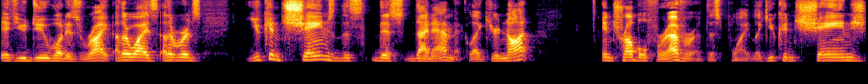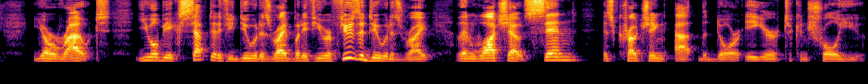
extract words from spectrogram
if you do what is right. Otherwise, other words, you can change this this dynamic. Like you're not in trouble forever at this point. Like you can change your route. You will be accepted if you do what is right, but if you refuse to do what is right, then watch out. Sin is crouching at the door, eager to control you,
